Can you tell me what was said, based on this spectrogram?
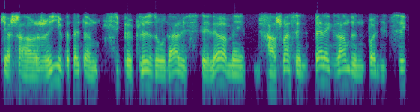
qui a changé. Il y a peut-être un petit peu plus d'odeur ici et là, mais franchement, c'est un bel exemple d'une politique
